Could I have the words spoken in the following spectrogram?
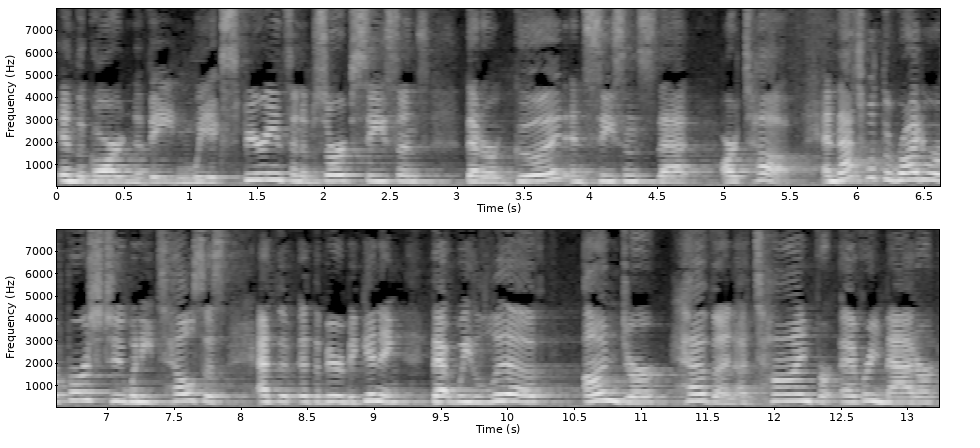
in the Garden of Eden. We experience and observe seasons that are good and seasons that are tough. And that's what the writer refers to when he tells us at the, at the very beginning that we live under heaven, a time for every matter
